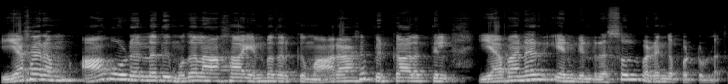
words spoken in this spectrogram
யகரம் ஆவோடு அல்லது முதலாகா என்பதற்கு மாறாக பிற்காலத்தில் யவனர் என்கின்ற சொல் வழங்கப்பட்டுள்ளது.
